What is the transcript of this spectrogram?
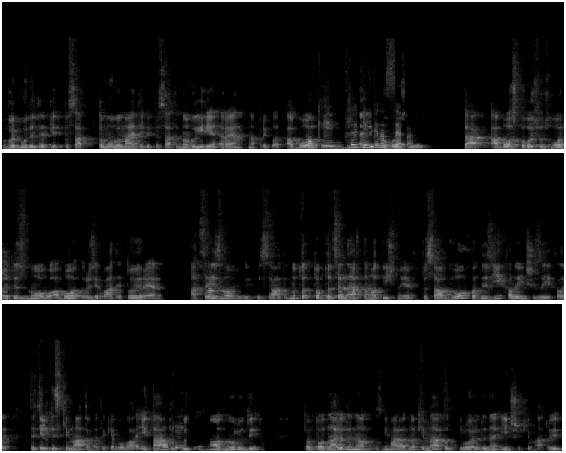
ви будете підписати. Тому ви маєте підписати новий рент, наприклад, або Окей, вже тільки на когось себе. Так, або з когось узгоджити знову, або розірвати той рент, а цей Ага. знову підписати. Ну то, тобто, це не автоматично. Я підписав двох, одні з'їхали, інші заїхали. Це тільки з кімнатами таке буває. І там Окей. підписано на одну людину. Тобто, одна людина знімає одну кімнату, друга людина іншу кімнату. І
